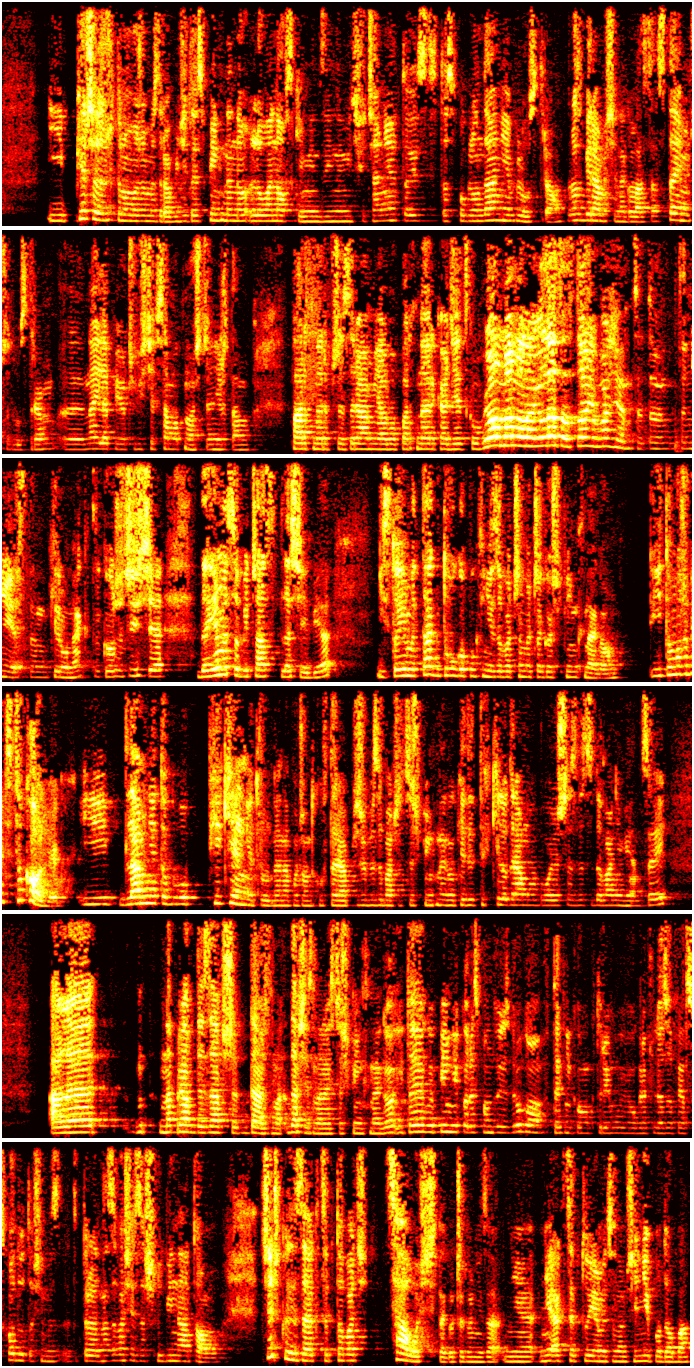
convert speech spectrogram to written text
I pierwsza rzecz, którą możemy zrobić, i to jest piękne Lowenowskie między innymi ćwiczenie, to jest to spoglądanie w lustro. Rozbieramy się na golasa, stajemy przed lustrem, y, najlepiej oczywiście w samotności, a nie, że tam partner przez ramię albo partnerka, dziecko mówi, o mama na golasa stoi w łazience. To, to nie jest ten kierunek, tylko rzeczywiście dajemy sobie czas dla siebie i stoimy tak długo, póki nie zobaczymy czegoś pięknego. I to może być cokolwiek. I dla mnie to było piekielnie trudne na początku w terapii, żeby zobaczyć coś pięknego, kiedy tych kilogramów było jeszcze zdecydowanie więcej. Ale naprawdę zawsze da, da się znaleźć coś pięknego i to jakby pięknie koresponduje z drugą techniką, o której mówi w ogóle filozofia wschodu, to się, która nazywa się zaślubina atomu. Ciężko jest zaakceptować całość tego, czego nie, nie, nie akceptujemy, co nam się nie podoba,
